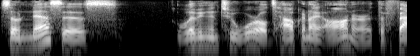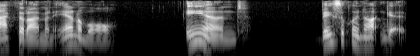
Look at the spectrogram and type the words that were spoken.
So Nessus, living in two worlds, how can I honor the fact that I'm an animal and basically not get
